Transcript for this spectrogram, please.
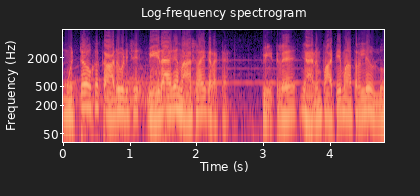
മുറ്റമൊക്കെ കാട് പിടിച്ച് വീടാകെ നാശമായി കിടക്ക. വീട്ടിൽ ഞാനും പാട്ടിയും മാത്രല്ലേ ഉള്ളൂ.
